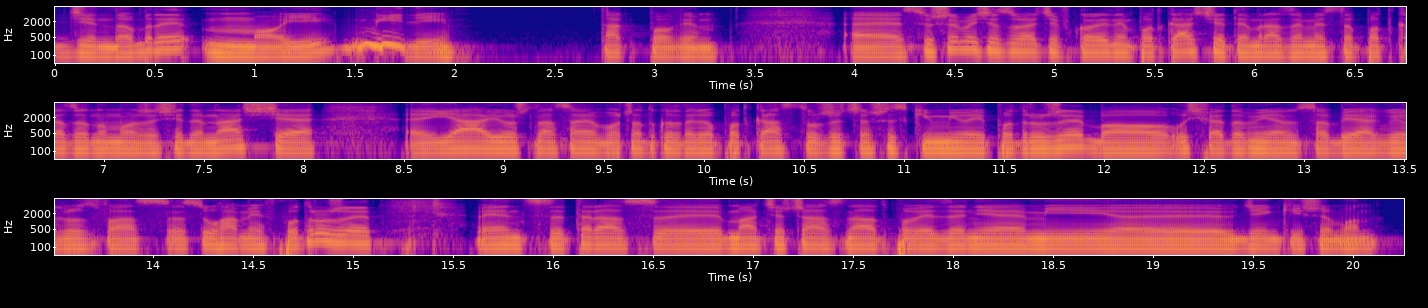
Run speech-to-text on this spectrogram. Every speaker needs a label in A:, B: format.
A: Dzień dobry, moi mili. Tak powiem. E, słyszymy się, słuchajcie, w kolejnym podcaście. Tym razem jest to podcast o numerze 17. E, ja już na samym początku tego podcastu życzę wszystkim miłej podróży, bo uświadomiłem sobie, jak wielu z Was słucha mnie w podróży, więc teraz e, macie czas na odpowiedzenie mi. Dzięki, Szymon.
